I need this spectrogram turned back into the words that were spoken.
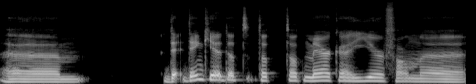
Um, de, denk je dat, dat, dat merken hiervan uh,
